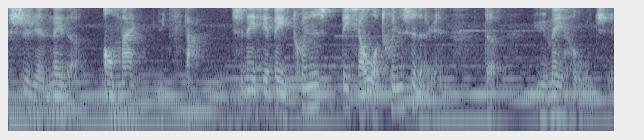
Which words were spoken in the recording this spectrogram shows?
是人类的傲慢与自大，是那些被吞噬被小我吞噬的人的愚昧和无知。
